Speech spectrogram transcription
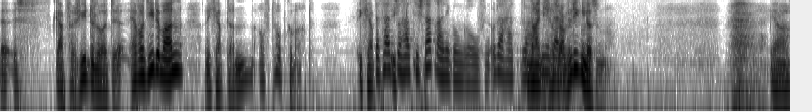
äh, es gab verschiedene Leute. Herr von Tiedemann. Und ich habe dann auf taub gemacht. Ich hab, das heißt, ich, du hast die Stadtreinigung gerufen oder hast du hast Nein, ich habe es einfach liegen lassen. Ja,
